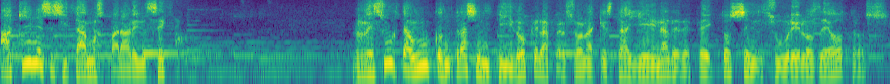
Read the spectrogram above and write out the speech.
Aquí necesitamos parar en seco resulta un contrasentido que la persona que está llena de defectos censure los de otros.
